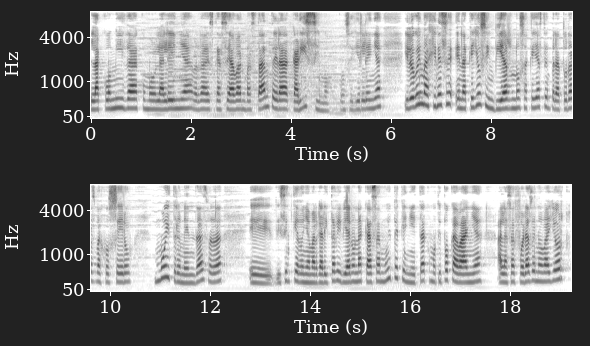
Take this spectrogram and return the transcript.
la comida como la leña, ¿verdad? Escaseaban bastante, era carísimo conseguir leña. Y luego imagínense en aquellos inviernos, aquellas temperaturas bajo cero, muy tremendas, ¿verdad? Eh, dicen que doña Margarita vivía en una casa muy pequeñita, como tipo cabaña, a las afueras de Nueva York.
